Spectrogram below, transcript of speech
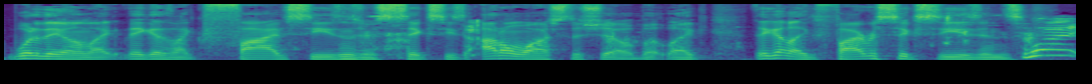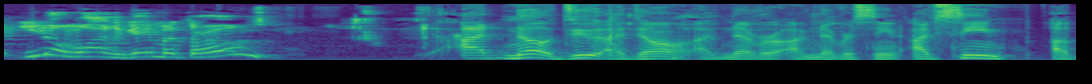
What are they on? Like they got like five seasons or six seasons. I don't watch the show, but like they got like five or six seasons. What? You don't watch Game of Thrones? I no, dude, I don't. I've never, I've never seen. I've seen a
